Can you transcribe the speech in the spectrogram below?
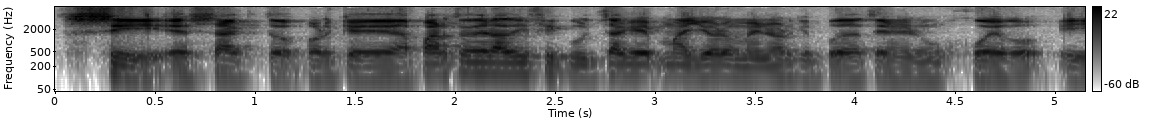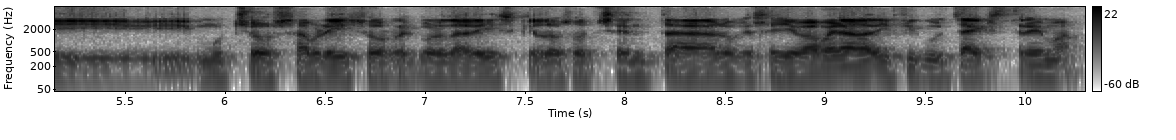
Sí, exacto, porque aparte de la dificultad que mayor o menor que pueda tener un juego, y muchos sabréis o recordaréis que los 80 lo que se llevaba era la dificultad extrema,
